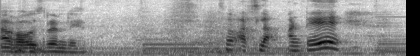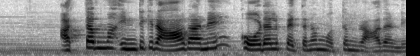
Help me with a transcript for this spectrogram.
నాకు అవసరం లేదు. సో అట్లా అంటే అత్తమ్మ ఇంటికి రాగానే కోడలు పెత్తనం మొత్తం రాదండి.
